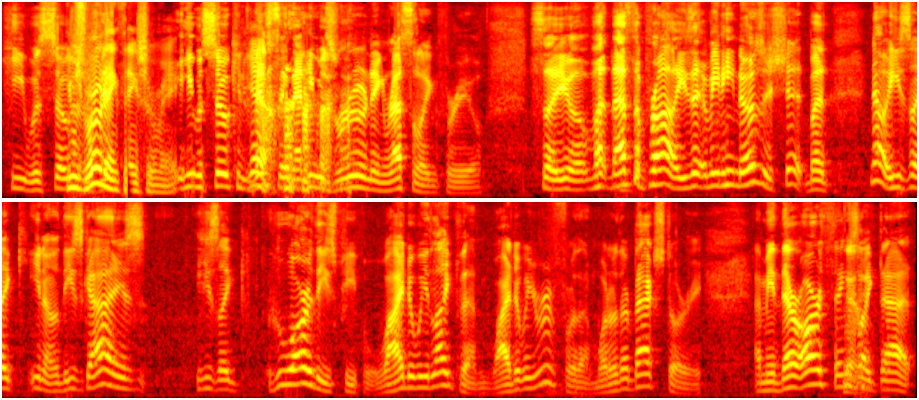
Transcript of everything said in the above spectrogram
he was so He was ruining things for me. He was so convincing that he was ruining wrestling for you. So you, but that's the problem. He's, I mean, he knows his shit, but no, he's like, you know, these guys. He's like, who are these people? Why do we like them? Why do we root for them? What are their backstory? I mean, there are things Yeah. like that.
